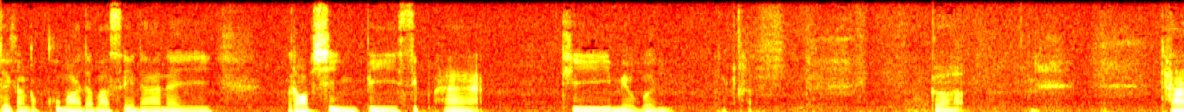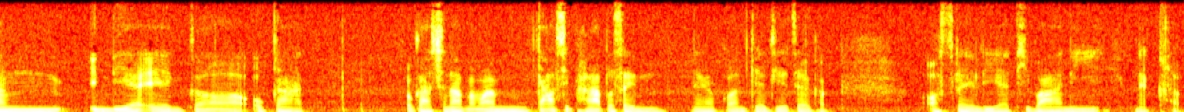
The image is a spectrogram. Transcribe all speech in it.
ด้วยกันกับกุมาร์ธรรมเสนาในรอบชิงปี 15 ที่เมลเบิร์นนะครับก็ทางอินเดียเองก็โอกาส โอกาสชนะประมาณ 95%นะครับก่อนเกมที่จะเจอกับออสเตรเลียที่ว่านี้นะครับ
